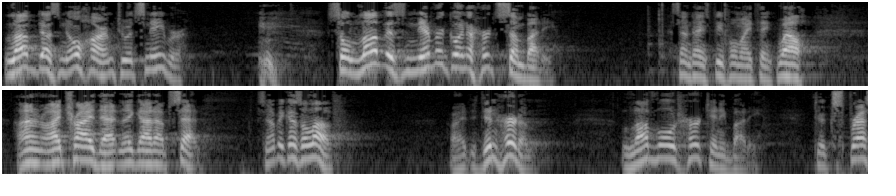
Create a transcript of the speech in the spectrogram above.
love does no harm to its neighbor. so love is never going to hurt somebody. Sometimes people might think, well, I don't know, I tried that and they got upset. It's not because of love. Right? It didn't hurt them. Love won't hurt anybody. To express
